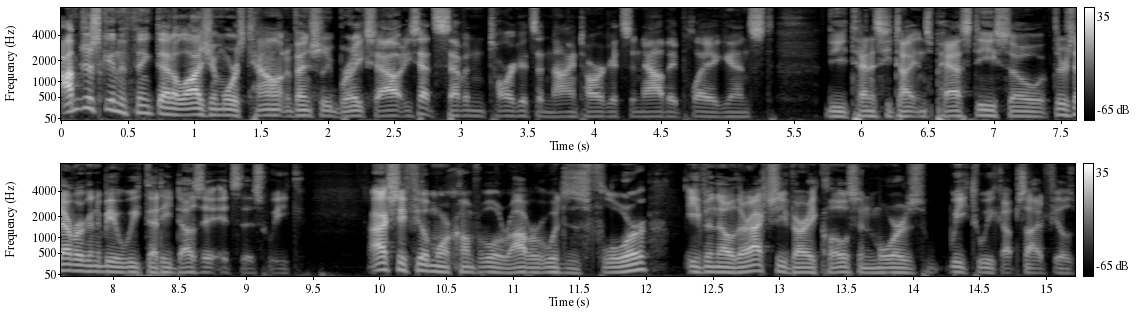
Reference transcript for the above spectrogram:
I'm just gonna think that Elijah Moore's talent eventually breaks out. He's had seven targets and nine targets, and now they play against the Tennessee Titans pass D. So if there's ever going to be a week that he does it, it's this week. I actually feel more comfortable with Robert Woods' floor, even though they're actually very close, and Moore's week to week upside feels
